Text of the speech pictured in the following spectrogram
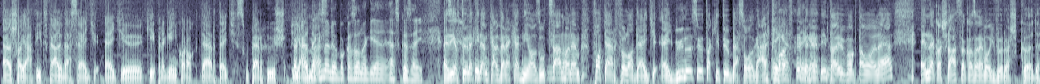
elsajátít, felvesz egy, egy képregény karaktert, egy szuperhős Csak hát jelmezt. meg nagyobbak az anyagi eszközei. Ezért ő neki nem kell verekedni az utcán, hanem Fater fölad egy, egy bűnözőt, akit ő beszolgáltat, Igen, igen. mint ha ő fogta volna el. Ennek a srácnak az a neve, hogy Vörös Köd.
